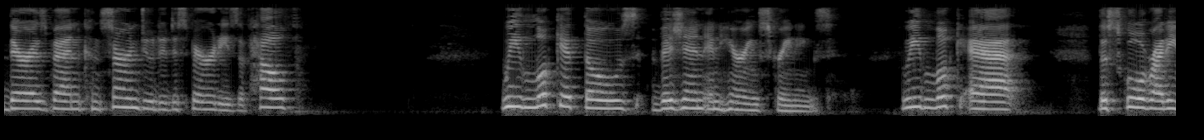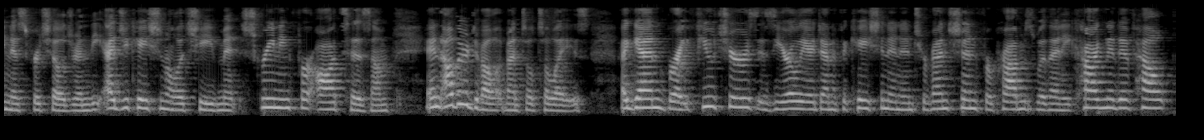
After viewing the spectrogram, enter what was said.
There has been concern due to disparities of health, we look at those vision and hearing screenings. We look at the school readiness for children, the educational achievement, screening for autism, and other developmental delays. Again, Bright Futures is the early identification and intervention for problems with any cognitive help.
